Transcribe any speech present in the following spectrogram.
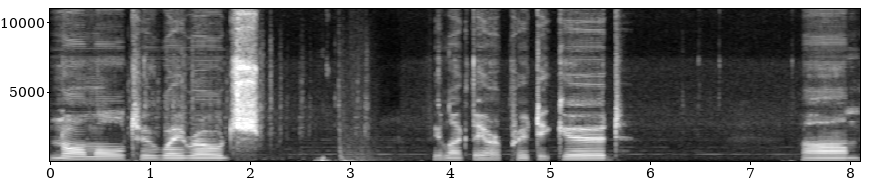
normal two-way roads. Feel like they are pretty good. Um,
